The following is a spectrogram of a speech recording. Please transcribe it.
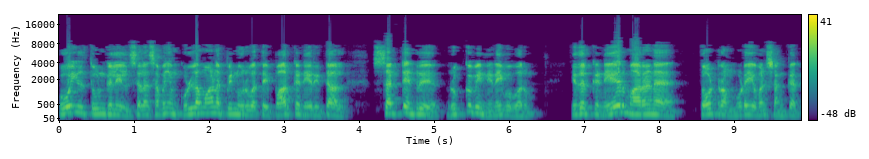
கோயில் தூண்களில் சில சமயம் குள்ளமான பின் உருவத்தை பார்க்க நேரிட்டால் சட்டென்று ருக்குவின் நினைவு வரும். இதற்கு நேர்மாறான தோற்றம் உடையவன் சங்கர்.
